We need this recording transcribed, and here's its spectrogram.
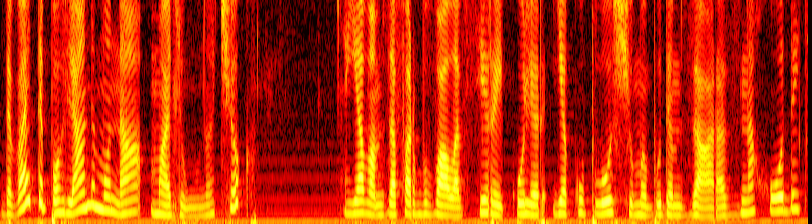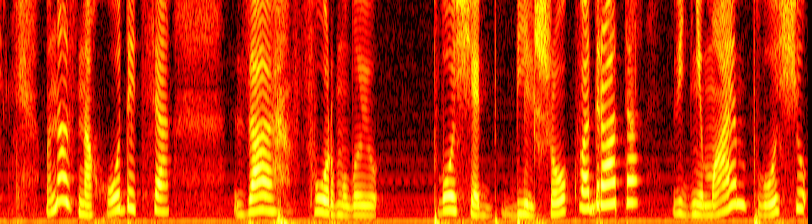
Давайте поглянемо на малюночок. Я вам зафарбувала в сірий колір, яку площу ми будемо зараз знаходити. Вона знаходиться за формулою площа більшого квадрата, віднімаємо площу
